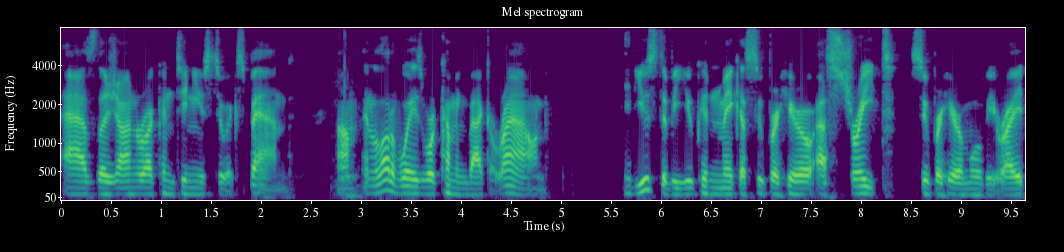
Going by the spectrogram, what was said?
as the genre continues to expand. Um, in a lot of ways, we're coming back around. It used to be you couldn't make a superhero a straight superhero movie, right?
